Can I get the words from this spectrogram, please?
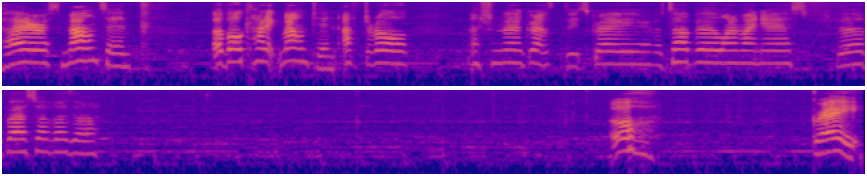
Pyrous mountain, a volcanic mountain. After all, from the ground streets grave, atop of one of my nearest, the best of other. Oh, great!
